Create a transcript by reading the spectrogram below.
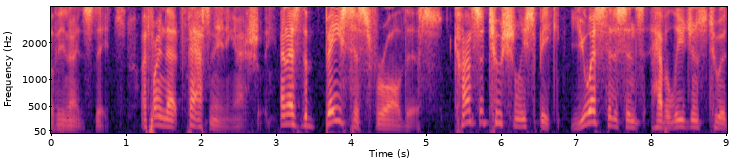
of the United States. I find that fascinating, actually. And as the basis for all this, constitutionally speaking, U.S. citizens have allegiance to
